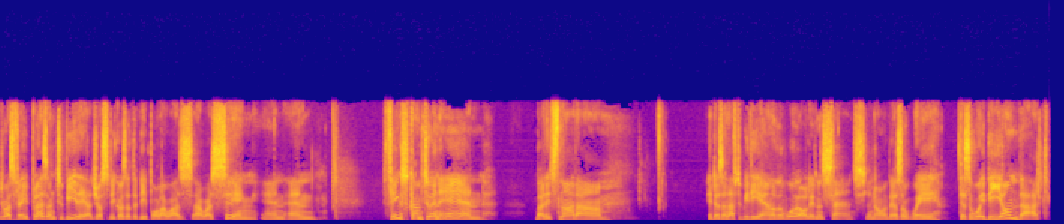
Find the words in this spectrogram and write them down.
it was very pleasant to be there just because of the people I was, I was seeing. And, and things come to an end, but it's not, um, it doesn't have to be the end of the world in a sense. You know, there's a way, there's a way beyond that.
